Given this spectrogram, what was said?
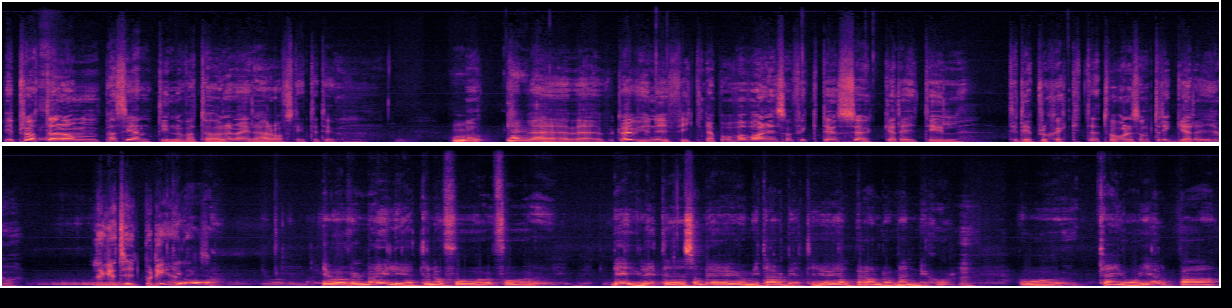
vi pratar om patientinnovatörerna i det här avsnittet. Ju. Mm. Och, äh, då är vi ju nyfikna på vad var det som fick dig att söka dig till, till det projektet? Vad var det som triggade dig att lägga tid på det? Ja, liksom? det var väl möjligheten att få, få... Det är ju lite som det jag gör mitt arbete. Jag hjälper andra människor. Mm. Och kan jag hjälpa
